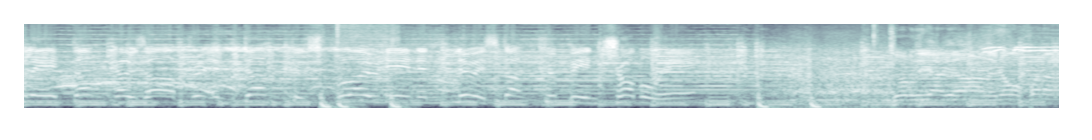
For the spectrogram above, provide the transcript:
clear. Dunk goes after it, and Dunk has flown in, and Lewis Dunk could be in trouble here. Jordi Ayala, no para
